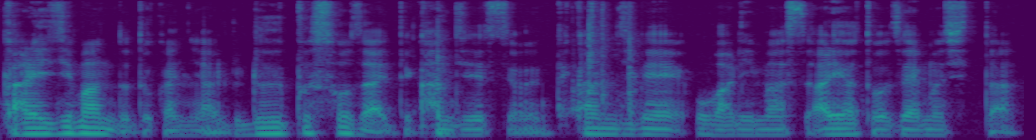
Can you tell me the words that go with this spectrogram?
ガレージバンドとかにあるループ素材って感じですよね。って感じで終わります。ありがとうございました。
